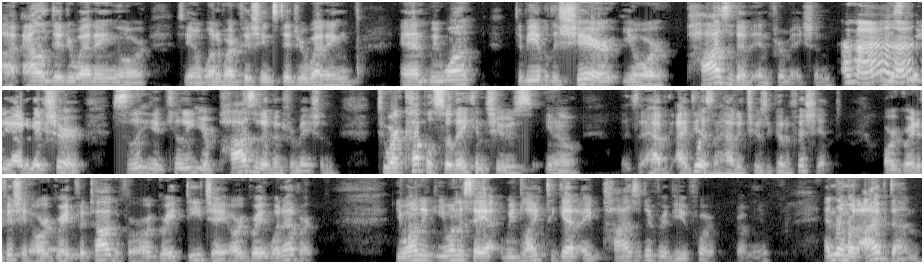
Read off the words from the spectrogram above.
Alan did your wedding, or you know, one of our officiants did your wedding, and we want to be able to share your positive information. Uh huh. And this is Uh-huh. you have to make sure. So that you your positive information to our couple, so they can choose. You know, have ideas on how to choose a good officiant, or a great officiant, or a great photographer, or a great DJ, or a great whatever. You want to you want to say we'd like to get a positive review for from you, and then what I've done.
